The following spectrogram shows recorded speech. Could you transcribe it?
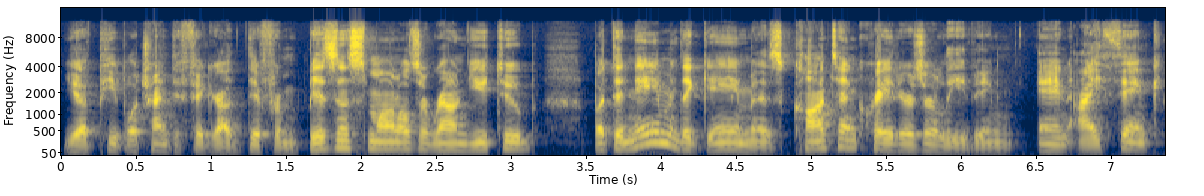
You have people trying to figure out different business models around YouTube. But the name of the game is content creators are leaving. And I think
